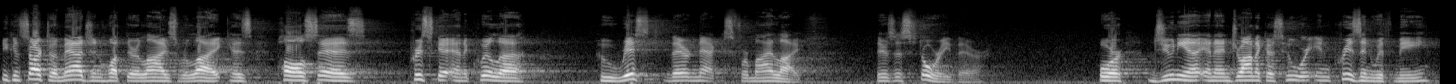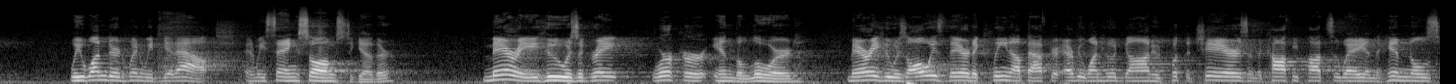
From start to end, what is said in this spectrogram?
You can start to imagine what their lives were like, as Paul says, Prisca and Aquila, who risked their necks for my life. There's a story there. Or Junia and Andronicus, who were in prison with me. We wondered when we'd get out, and we sang songs together. Mary, who was a great worker in the Lord. Mary, who was always there to clean up after everyone who had gone, who'd put the chairs and the coffee pots away and the hymnals.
